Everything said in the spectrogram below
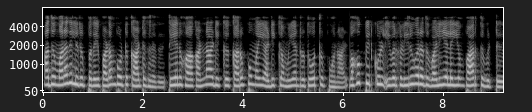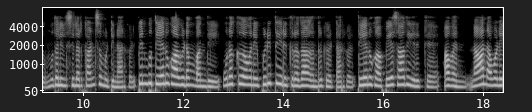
அது மனதில் இருப்பதை படம் போட்டு காட்டுகிறது தேனுகா கண்ணாடிக்கு கருப்புமை அடிக்க முயன்று தோற்று போனாள். வகுப்பிற்குள் இவர்கள் இருவரது வழியலையும் பார்த்துவிட்டு முதலில் சிலர் கண் சுமிட்டினார்கள். பின்பு தேனுகாவிடம் வந்தே உனக்கு அவனை பிடித்து இருக்கிறதா? என்று கேட்டார்கள். தேனுகா பேச பேசாது இருக்க. அவன் நான் அவளை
